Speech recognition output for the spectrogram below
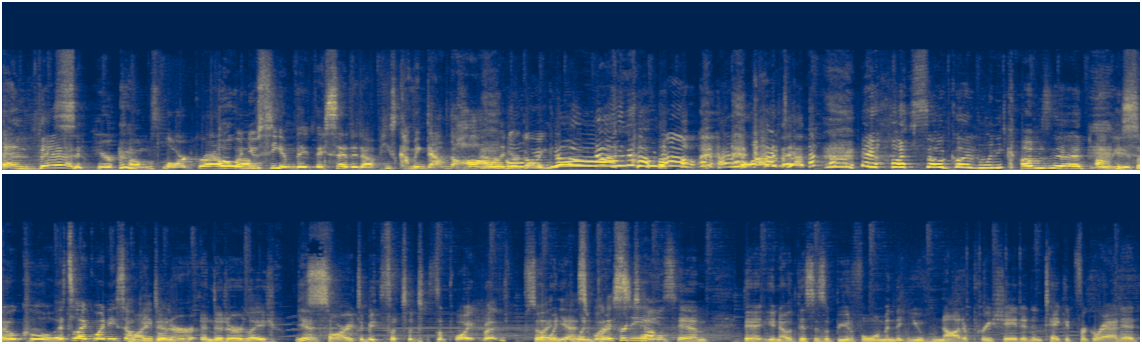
And then here comes Lord Grantham. Oh, and you see him, they, they set it up. He's coming down the hall, and you're Oh going, no, no, no, no. I loved it. it was so good when he comes in. Oh, he's, he's so like, cool. It's like when he saw my people dinner ended early. Yes. Sorry to be such a disappointment. So but when yes, when Bricker tells him that you know this is a beautiful woman that you've not appreciated and taken for granted.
